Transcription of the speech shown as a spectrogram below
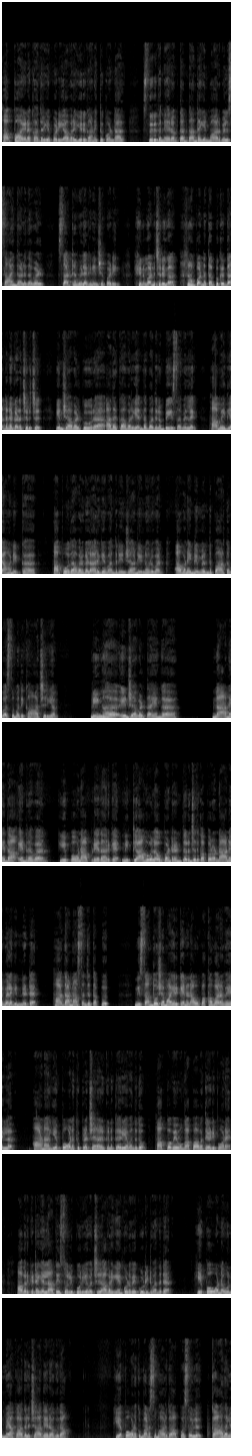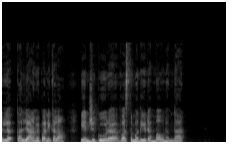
அப்பா என கதறியபடி அவரை இறுக அணைத்துக் கொண்டாள். சிறிது நேரம் தன் தந்தையின் மார்பில் சாய்ந்து அழுதவள் சற்று விலகி நின்றபடி என்ன மன்னிச்சிடுங்க. நான் பண்ண தப்புக்கு தண்டனை கிடைச்சிருச்சு என்று அவள் கூற அதற்கு அவர் எந்த பதிலும் பேசவில்லை. அமைதியாக நிற்க. அப்போது அவர்கள் அருகே வந்து நின்றான் இன்னொருவன். அவனை நிமிர்ந்து பார்த்த வசுமதிக்கு ஆச்சரியம். நீங்க? என்று அவள் தயங்க. நானே தான் என்றவன். இப்போவும் நான் அப்படியே தான் இருக்கேன். நீ தியாகுவை லவ் பண்றேன்னு தெரிஞ்சதுக்கு அப்புறம் நானே விலகி நின்னுட்டேன். அதான் நான் செஞ்ச தப்பு. நீ சந்தோஷமா இருக்கேன்னு நான் உன் பக்கம் வரவே இல்லை. ஆனா எப்போ உனக்கு பிரச்சனை இருக்குன்னு தெரிய வந்ததோ அப்பவே உங்க அப்பாவை தேடி போனேன். அவர்கிட்ட எல்லாத்தையும் சொல்லி புரிய வச்சு அவரை ஏன் கூடவே கூட்டிட்டு வந்துட்டேன் எப்போ உன்னை உண்மையா காதலிச்ச அதே ரகுதான். எப்போ உனக்கு மனசு மாறுதோ அப்போ சொல்லு. காதல் இல்ல கல்யாணமே பண்ணிக்கலாம் என்று கூற வசுமதியிடம் மௌனம்தான்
